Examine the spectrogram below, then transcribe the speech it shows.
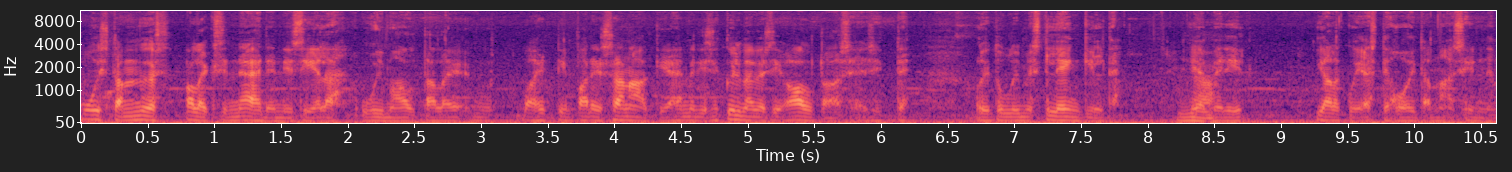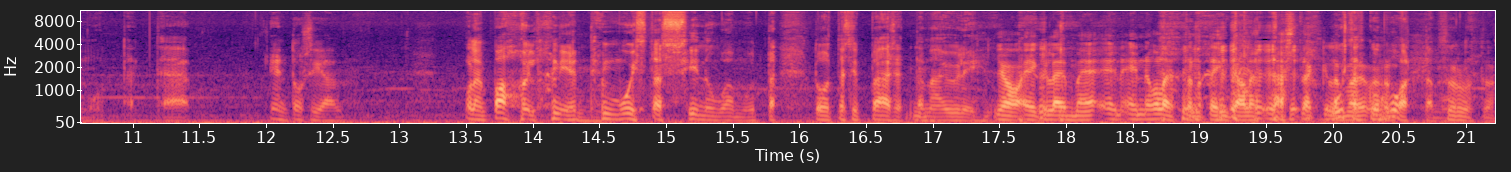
muistan myös Aleksin nähdeni siellä uima-altaalla. Vaihdettiin pari sanaakin ja hän meni se kylmävesi altaaseen sitten. Oli tullut ilmeisesti lenkiltä ja, ja meni jalkoja sitten hoitamaan sinne, mutta että en tosiaan olen pahoillani, että en muista sinua, mutta toivottavasti pääset tämän yli. Joo, ei kyllä en, en, en olettanut, enkä ole tästä. Kyllä Muistatko mä, vuotta? Surutun.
